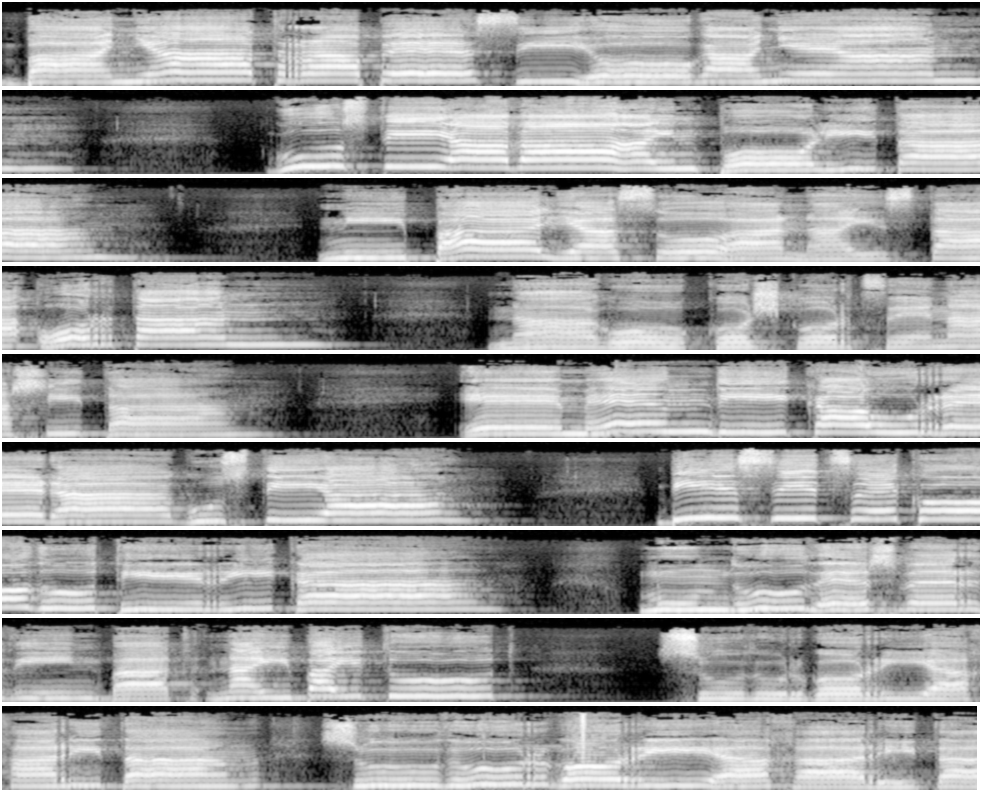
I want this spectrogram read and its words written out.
baina trapezio gainean, guztia dain polita, ni paliazoa naizta hortan, nago koskortzen hasita, hemendik aurrera guztia, bizitzeko dut irrika, mundu desberdin bat nahi baitut, sudur gorria jarrita, sudur gorria jarrita.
